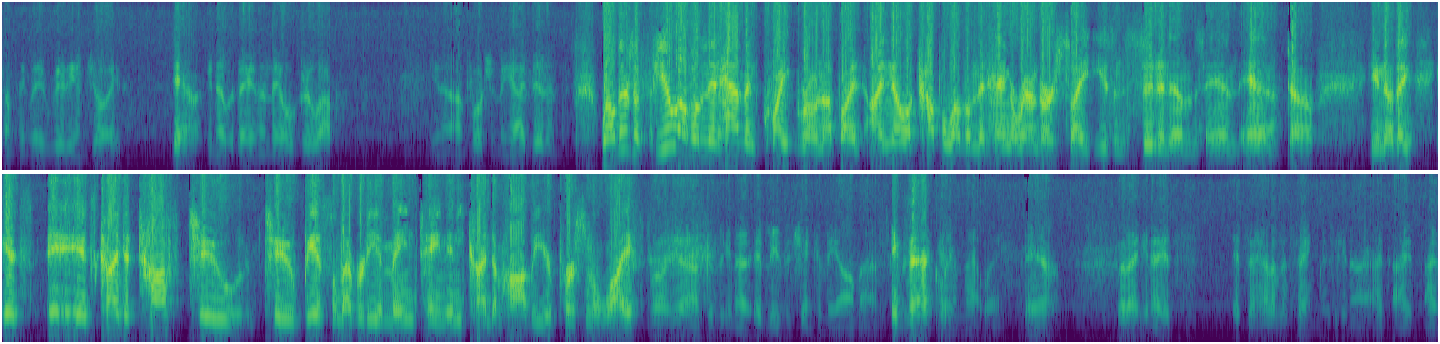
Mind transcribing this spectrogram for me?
something they really enjoyed. Yeah. You know, they, and then they all grew up. You know, unfortunately, I didn't. Well, there's a few of them that haven't quite grown up. I I know a couple of them that hang around our site using pseudonyms, and and uh, you know they it's it's kind of tough to to be a celebrity and maintain any kind of hobby or personal life. Well, yeah, because you know it leaves a chink in the armor. Exactly. In that way. Yeah. But uh, you know, it's it's a hell of a thing. This, you know, I, I, I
